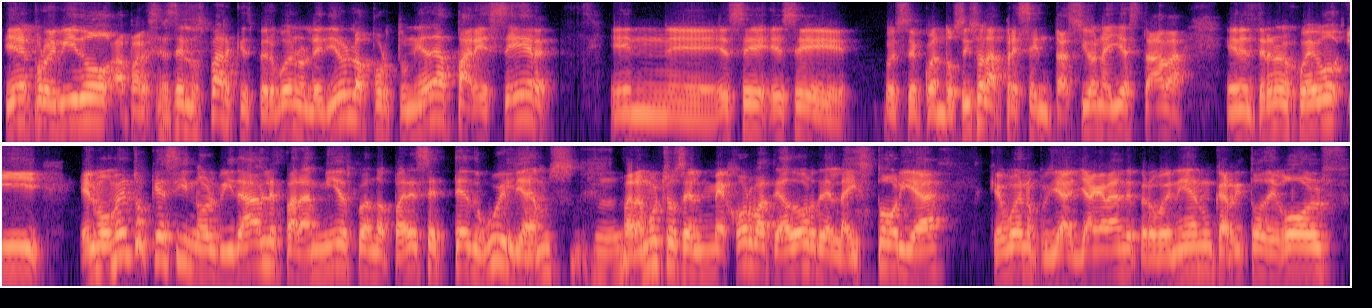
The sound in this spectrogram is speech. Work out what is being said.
tiene prohibido aparecerse en los parques, pero bueno, le dieron la oportunidad de aparecer en eh, ese, ese, pues eh, cuando se hizo la presentación, ahí estaba en el terreno de juego y el momento que es inolvidable para mí es cuando aparece Ted Williams, para muchos el mejor bateador de la historia que bueno, pues ya, ya grande, pero venía en un carrito de golf,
